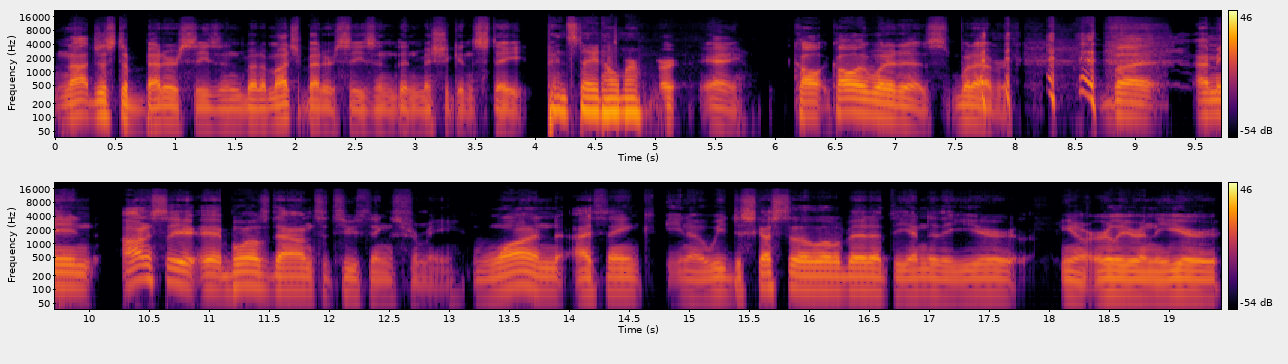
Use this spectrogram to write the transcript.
not just a better season, but a much better season than Michigan State. Penn State homer. Or hey, call call it what it is, whatever. but I mean, honestly, it boils down to two things for me. One, I think you know we discussed it a little bit at the end of the year. You know, earlier in the year,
